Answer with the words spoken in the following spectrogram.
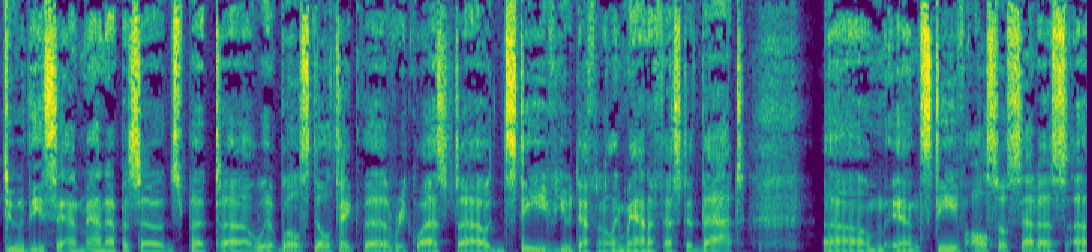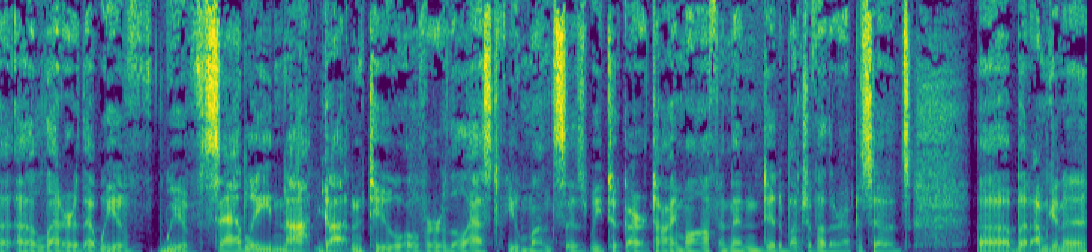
do these Sandman episodes, but uh, we, we'll still take the request. Uh, Steve, you definitely manifested that. Um, and Steve also sent us a, a letter that we have we have sadly not gotten to over the last few months as we took our time off and then did a bunch of other episodes. Uh, but I'm gonna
